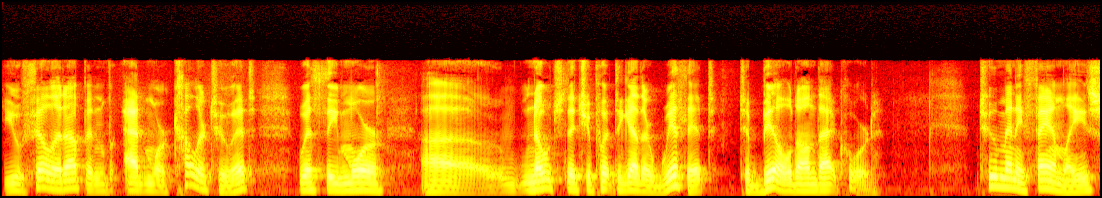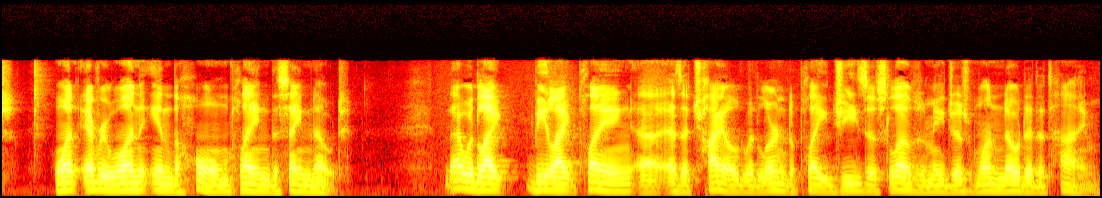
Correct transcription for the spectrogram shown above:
you fill it up and add more color to it with the more uh, notes that you put together with it to build on that chord. Too many families want everyone in the home playing the same note. That would like be like playing uh, as a child would learn to play Jesus loves me just one note at a time.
